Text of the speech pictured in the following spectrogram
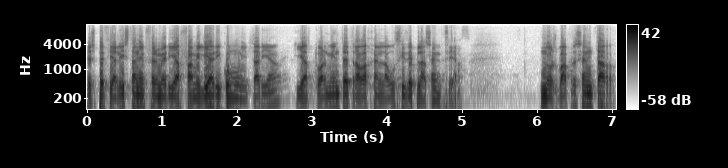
especialista en enfermería familiar y comunitaria y actualmente trabaja en la UCI de Plasencia. Nos va a presentar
